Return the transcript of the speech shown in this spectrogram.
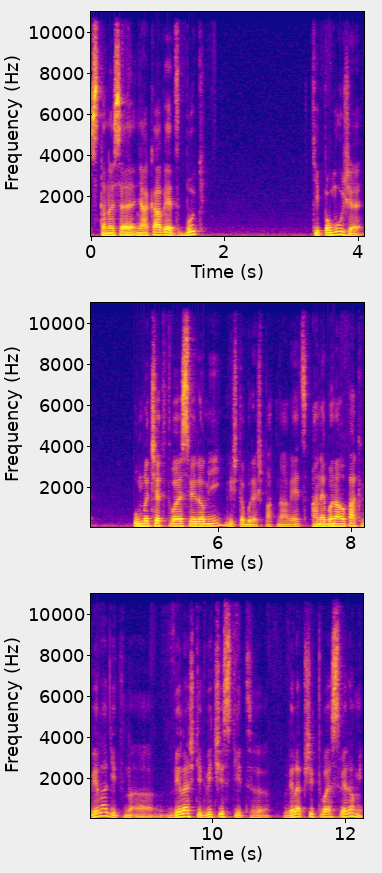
stane se nějaká věc, buď ti pomůže umlčet tvoje svědomí, když to bude špatná věc, anebo naopak vyladit, vyleštit, vyčistit, vylepšit tvoje svědomí.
